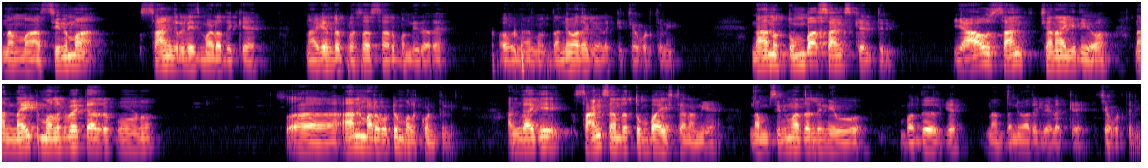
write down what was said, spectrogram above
ನಮ್ಮ ಸಿನಿಮಾ ಸಾಂಗ್ ರಿಲೀಸ್ ಮಾಡೋದಕ್ಕೆ ನಾಗೇಂದ್ರ ಪ್ರಸಾದ್ ಸರ್ ಬಂದಿದ್ದಾರೆ. ಅವ್ರಿಗೆ ನಾನು ಧನ್ಯವಾದಗಳು ಹೇಳಕ್ಕೆ ಇಚ್ಛೆಪಡ್ತೀನಿ. ನಾನು ತುಂಬ ಸಾಂಗ್ಸ್ ಕೇಳ್ತೀನಿ. ಯಾವ ಸಾಂಗ್ ಚೆನ್ನಾಗಿದೆಯೋ, ನಾನು ನೈಟ್ ಮಲಗಬೇಕಾದ್ರೂ ಕೂಡ ಆನ್ ಮಾಡಿಬಿಟ್ಟು ಮಲ್ಕೊಳ್ತೀನಿ. ಹಂಗಾಗಿ ಸಾಂಗ್ಸ್ ಅಂದರೆ ತುಂಬ ಇಷ್ಟ ನನಗೆ. ನಮ್ಮ ಸಿನಿಮಾದಲ್ಲಿ ನೀವು ಬರೆದಿರೋದಕ್ಕೆ ನಾನು ಧನ್ಯವಾದಗಳು ಹೇಳೋಕ್ಕೆ ಇಚ್ಛೆಪಡ್ತೀನಿ.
